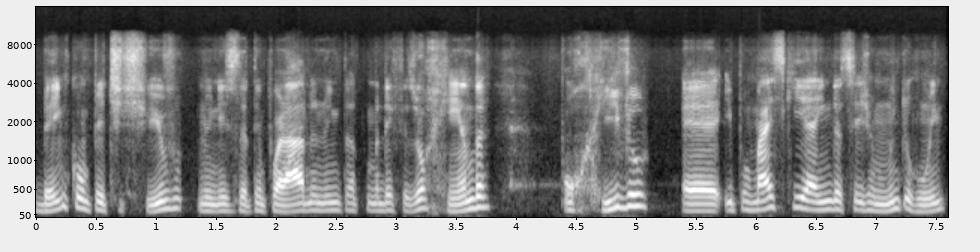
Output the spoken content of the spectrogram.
bem competitivo no início da temporada, no entanto, uma defesa horrenda, horrível. É, e por mais que ainda seja muito ruim,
